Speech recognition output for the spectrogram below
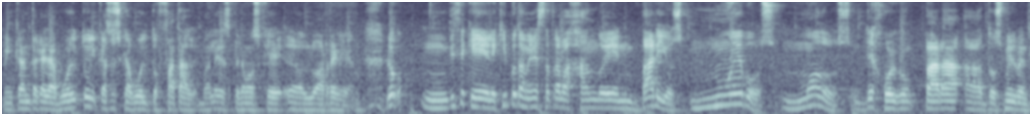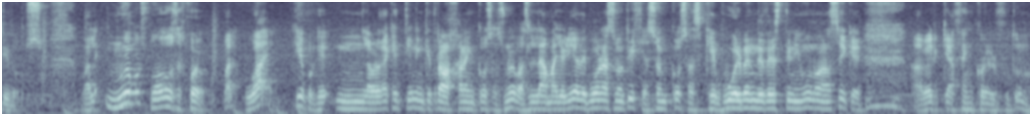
me encanta que haya vuelto, el caso es que ha vuelto fatal, ¿vale? Esperemos que eh, lo arreglen. Luego, mm, dice que el equipo también está trabajando en varios nuevos modos de juego para 2022, ah, ¿vale? Nuevos modos de juego, ¿vale? Guay, tío, porque mm, la verdad que tienen que trabajar en cosas nuevas. La mayoría de buenas noticias son cosas que vuelven de Destiny 1, así que a ver qué hacen con el futuro.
